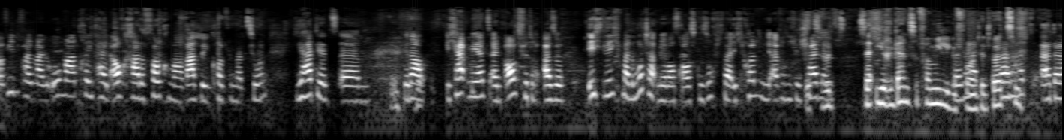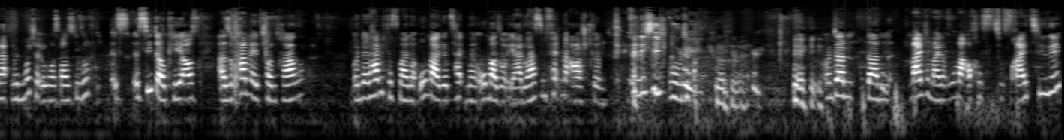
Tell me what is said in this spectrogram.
Auf jeden Fall, meine Oma trägt halt auch gerade vollkommen Rad wegen Konfirmation. Die hat jetzt, ähm, genau, ich habe mir jetzt ein Outfit, also ich nicht, meine Mutter hat mir was rausgesucht, weil ich konnte mich einfach nicht entscheiden. Jetzt wird ihre ganze Familie gefrontet. Hört zu. hat, äh, dann hat meine Mutter irgendwas rausgesucht. Es, es sieht okay aus, also kann man jetzt schon tragen. Und dann habe ich das meiner Oma gezeigt. Meine Oma so, ja, du hast einen fetten Arsch drin. Finde ich nicht gut. Und dann, dann meinte meine Oma auch, es ist zu freizügig.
